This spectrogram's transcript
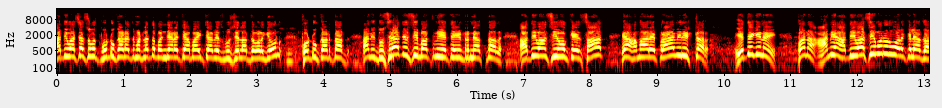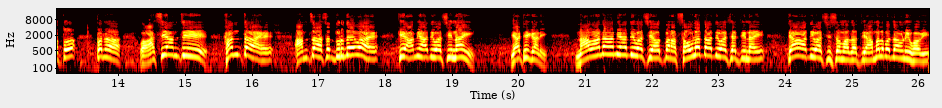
आदिवासीसोबत फोटो काढायचं म्हटलं तर बंजाराच्या बाईच्या वेशभूषेला जवळ घेऊन फोटो काढतात. आणि दुसऱ्या दिवशी बातमी येते इंटरनॅशनल आदिवासियों हो के साथ हे हमारे प्राईम मिनिस्टर येते की नाही? पण आम्ही आदिवासी म्हणून ओळखल्या जातो. पण अशी आमची खंत आहे. आमचं असं दुर्दैव आहे की आम्ही आदिवासी नाही. या ठिकाणी. नावानं आम्ही आदिवासी आहोत पण सवलत आदिवासीची नाही. त्या आदिवासी समाजाची अंमलबजावणी व्हावी.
